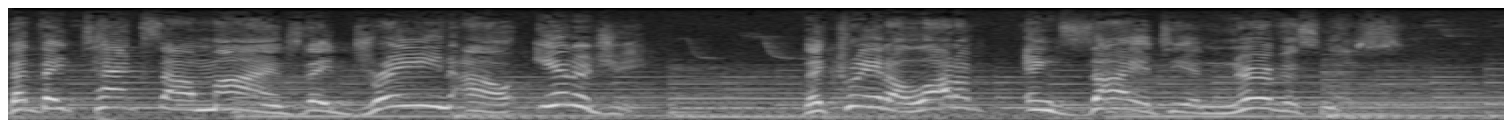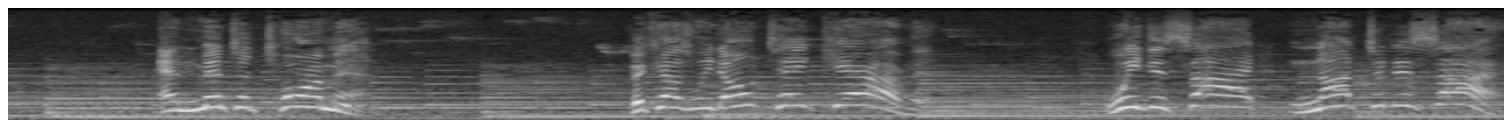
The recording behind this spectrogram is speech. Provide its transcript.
that they tax our minds, they drain our energy, they create a lot of anxiety and nervousness and mental torment because we don't take care of it. We decide not to decide,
